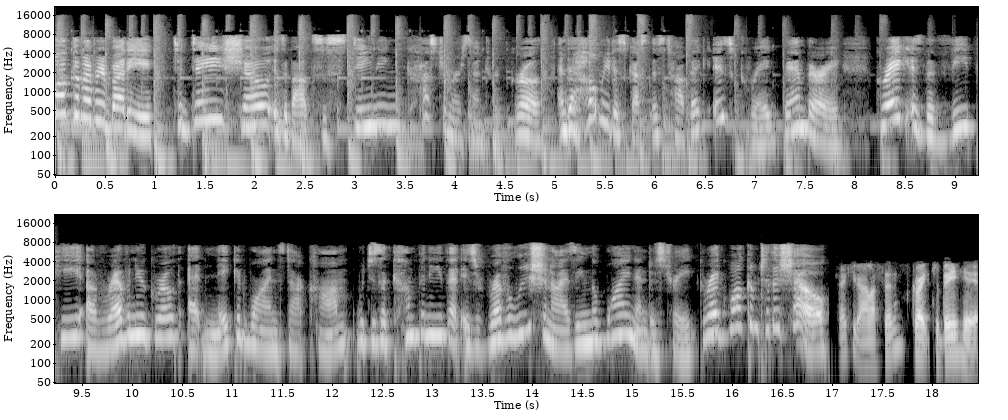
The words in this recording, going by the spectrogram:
Welcome, everybody. Today's show is about sustaining customer centric growth. And to help me discuss this topic is Greg Banbury. Greg is the VP of Revenue Growth at NakedWines.com, which is a company that is revolutionizing the wine industry. Greg, welcome to the show. Thank you, Allison. Great to be here.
